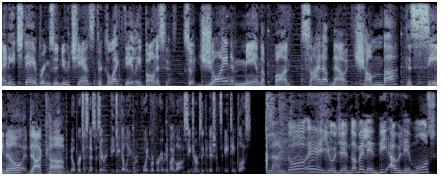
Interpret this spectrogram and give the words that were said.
and each day brings a new chance to collect daily bonuses. So join me in the fun. Sign up now at ChumbaCasino.com. No purchase necessary. BGW. Void were prohibited by law. See terms and conditions. 18 plus. Hablando eh, y oyendo a Melendi, hablemos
